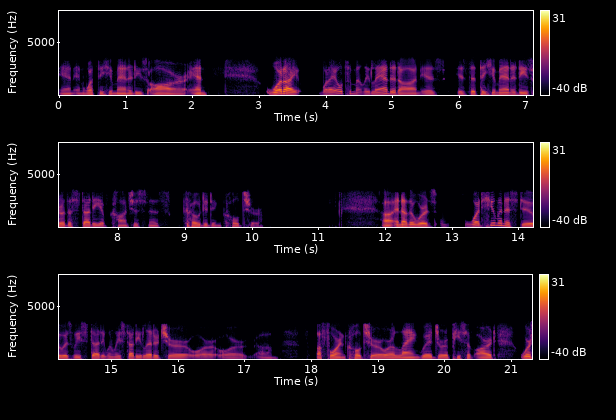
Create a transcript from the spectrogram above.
and, and what the humanities are. And what I what I ultimately landed on is is that the humanities are the study of consciousness coded in culture. Uh, in other words, what humanists do is we study when we study literature or or um, a foreign culture or a language or a piece of art, we're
